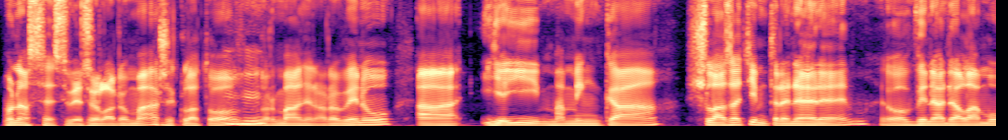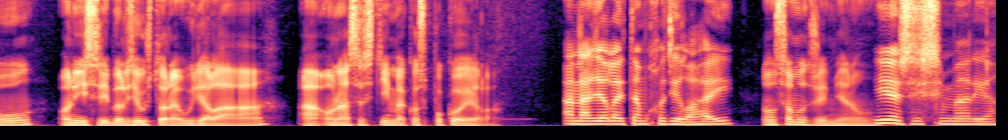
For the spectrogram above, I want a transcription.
ona se svěřila doma, řekla to mm-hmm. normálně na rovinu a její maminka šla za tím trenérem, jo, vynadala mu, on jí slíbil, že už to neudělá a ona se s tím jako spokojila. A nadělej tam chodila, hej? No samozřejmě, no. Ježiši Maria.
